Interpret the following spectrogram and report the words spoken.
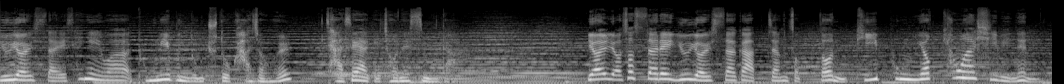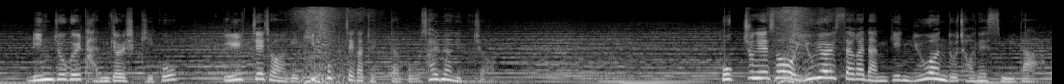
유 열사의 생애와 독립운동 주도 과정을 자세하게 전했습니다. 16살의 유 열사가 앞장섰던 비폭력 평화 시위는 민족을 단결시키고 일제 저항의 기폭제가 됐다고 설명했죠. 옥중에서 유 열사가 남긴 유언도 전했습니다.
